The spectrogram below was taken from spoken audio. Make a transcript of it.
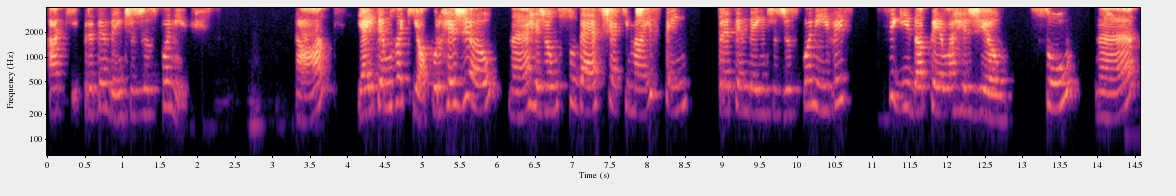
aqui, pretendentes disponíveis. Tá? E aí temos aqui, ó, por região, né? Região sudeste é a que mais tem pretendentes disponíveis, seguida pela região sul, né?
